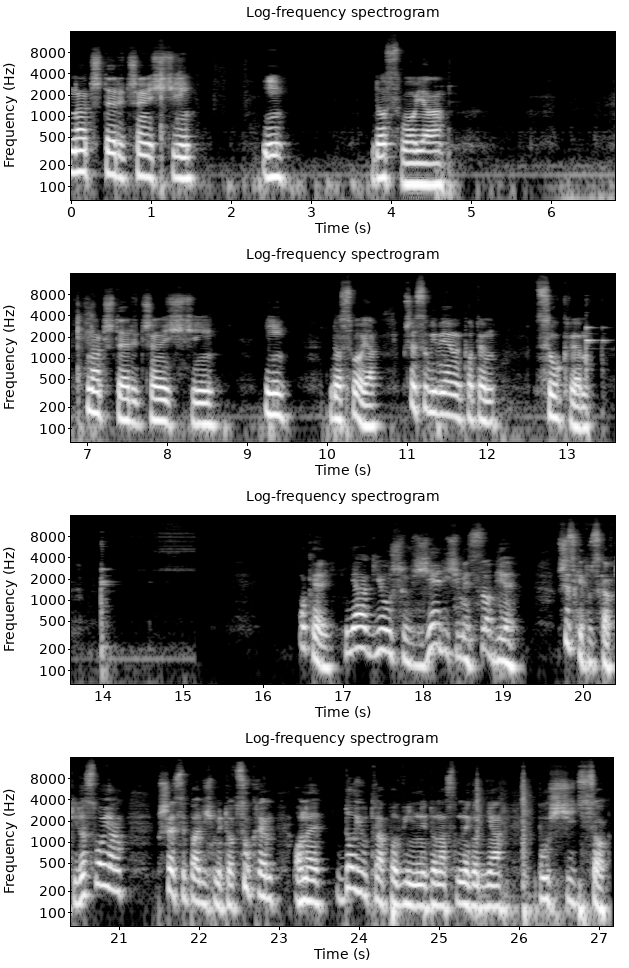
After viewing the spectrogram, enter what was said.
Na cztery części i do słoja na cztery części i do słoja. Przesuwujemy potem cukrem. Ok, jak już wzięliśmy sobie wszystkie truskawki do słoja, przesypaliśmy to cukrem, one do jutra powinny, do następnego dnia puścić sok.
